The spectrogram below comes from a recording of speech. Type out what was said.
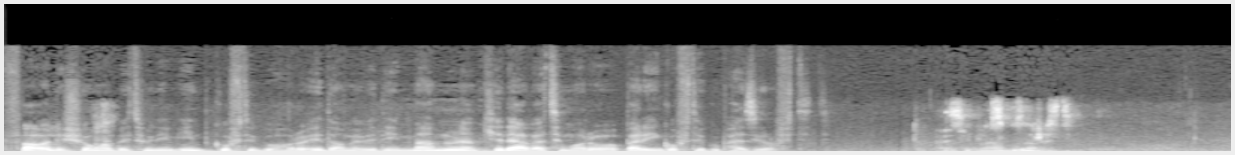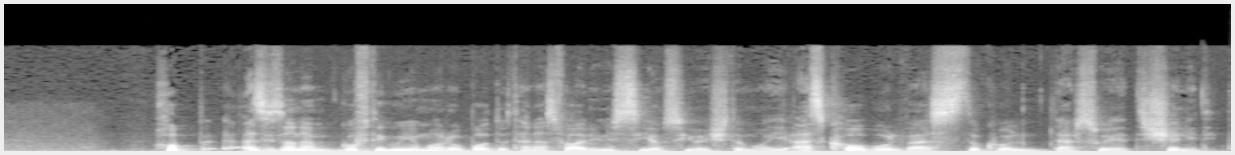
فعال شما بتونیم این گفتگوها رو ادامه بدیم. ممنونم که دعوت ما رو برای این گفتگو پذیرفتید. خب عزیزانم گفتگوی ما رو با دو تن از فعالین سیاسی و اجتماعی از کابل و از استکهلم در سوئد شنیدید.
